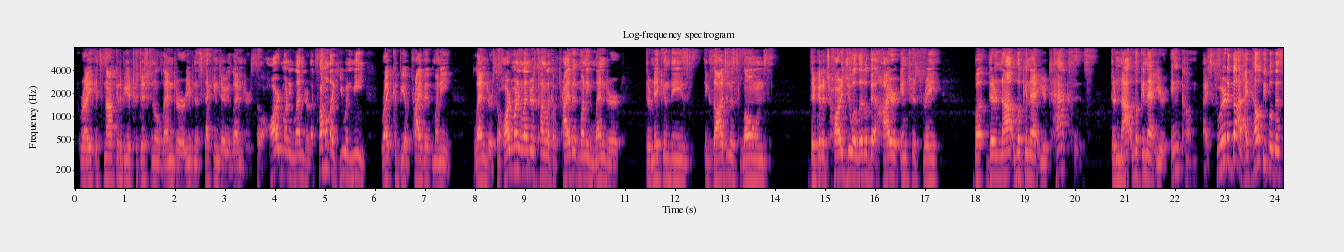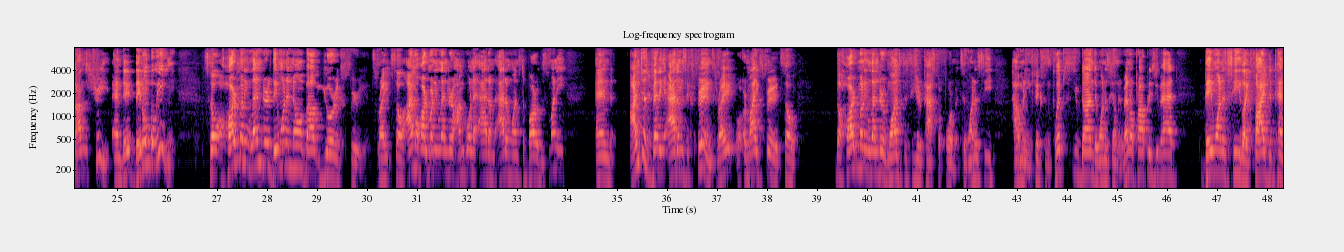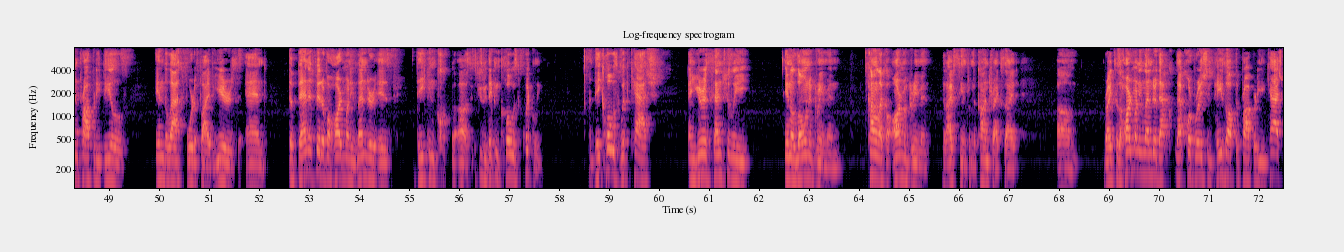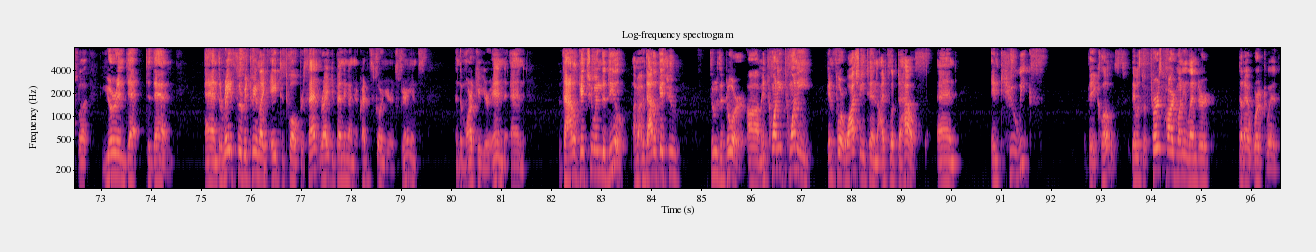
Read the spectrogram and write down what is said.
right? It's not going to be a traditional lender or even a secondary lender. So a hard money lender, like someone like you and me, right, could be a private money lender. So hard money lender is kind of like a private money lender. They're making these exogenous loans. They're going to charge you a little bit higher interest rate, but they're not looking at your taxes. They're not looking at your income. I swear to God, I tell people this on the street and they, they don't believe me. So a hard money lender, they want to know about your experience, right? So I'm a hard money lender. I'm going to Adam. Adam wants to borrow this money. And I'm just vetting Adam's experience, right? Or, or, my experience. So the hard money lender wants to see your past performance. They want to see how many fix and flips you've done. They want to see how many rental properties you've had. They want to see like five to 10 property deals in the last four to five years. And the benefit of a hard money lender is they can, uh, excuse me, they can close quickly. They close with cash, and you're essentially in a loan agreement. Kind of like an arm agreement that I've seen from the contract side. Um, right? So the hard money lender, that that corporation pays off the property in cash, but you're in debt to them. And the rates are between like eight to twelve percent, right? Depending on your credit score and your experience and the market you're in. And that'll get you in the deal. I mean, that'll get you through the door. Um, in 2020, in Fort Washington, I flipped a house, and in two weeks, they closed. There was the first hard money lender that I worked with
